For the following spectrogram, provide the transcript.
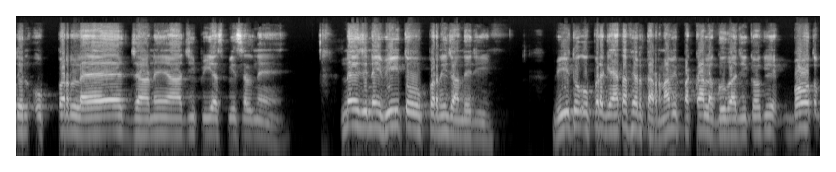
ਦਿਨ ਉੱਪਰ ਲੈ ਜਾਣੇ ਆ ਜੀ ਪੀਐਸਪੀਸਲ ਨੇ। ਨਹੀਂ ਜੀ, ਨਹੀਂ 20 ਤੋਂ ਉੱਪਰ ਨਹੀਂ ਜਾਂਦੇ ਜੀ। 20 ਤੋਂ ਉੱਪਰ ਗਿਆ ਤਾਂ ਫਿਰ ਧਰਨਾ ਵੀ ਪੱਕਾ ਲੱਗੂਗਾ ਜੀ, ਕਿਉਂਕਿ ਬਹੁਤ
